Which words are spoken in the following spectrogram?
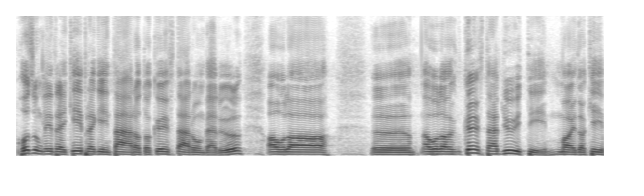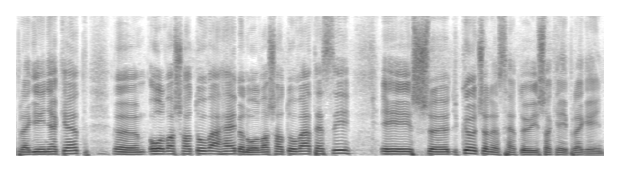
hozzunk létre egy képregénytárat a könyvtáron belül, ahol a ahol a könyvtár gyűjti majd a képregényeket, olvashatóvá, helyben olvashatóvá teszi, és kölcsönözhető is a képregény.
